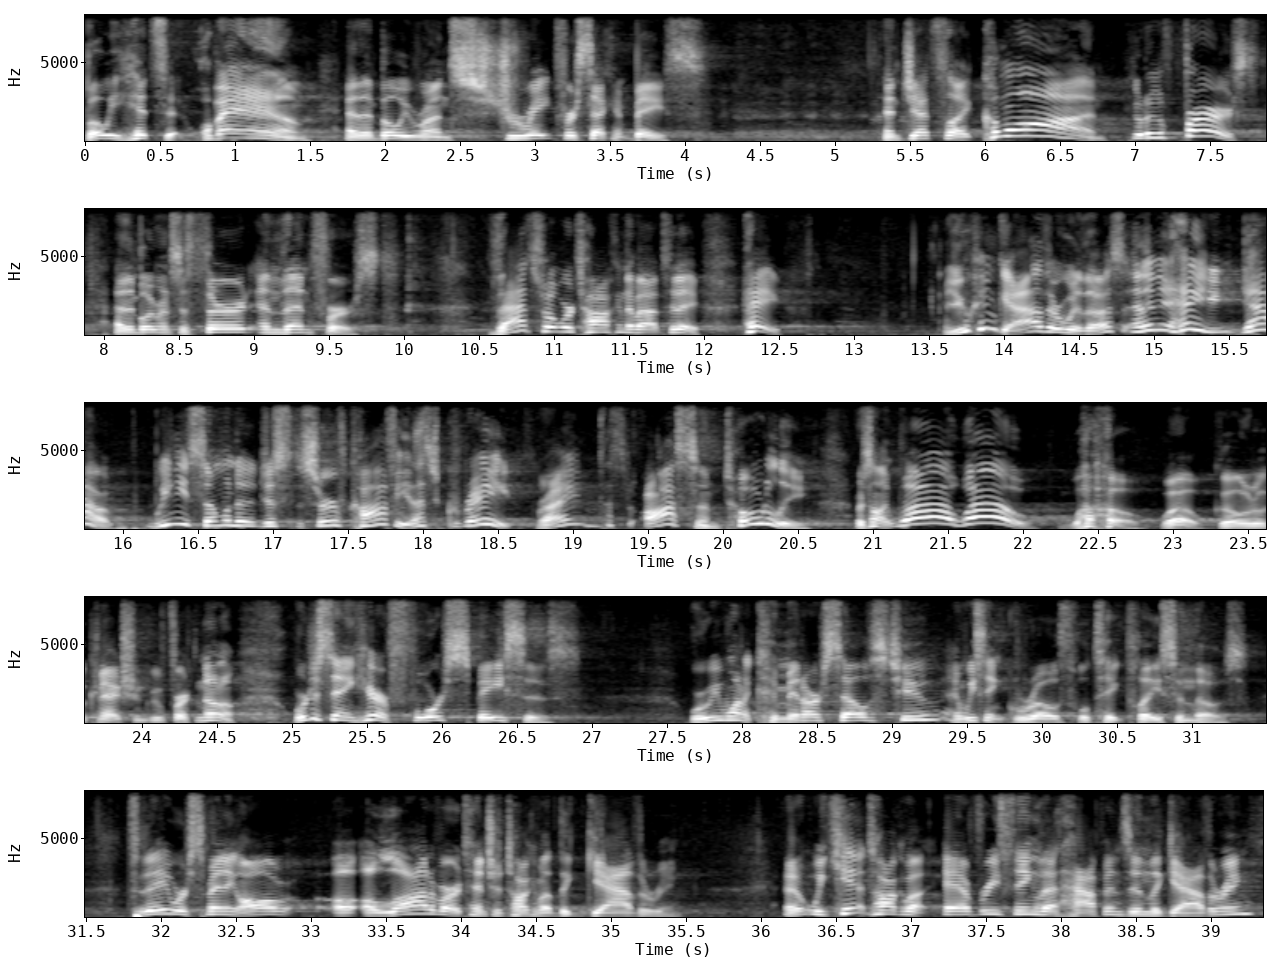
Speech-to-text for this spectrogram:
Bowie hits it, bam, and then Bowie runs straight for second base. And Jet's like, come on, go to first. And then Bowie runs to third and then first. That's what we're talking about today. Hey, you can gather with us, and then, hey, yeah, we need someone to just serve coffee. That's great, right? That's awesome, totally. Or it's not like, whoa, whoa, whoa, whoa, go to a connection group first. No, no. We're just saying here are four spaces where we want to commit ourselves to, and we think growth will take place in those. Today, we're spending all, a, a lot of our attention talking about the gathering. And we can't talk about everything that happens in the gathering.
